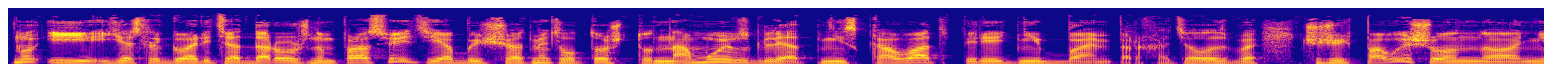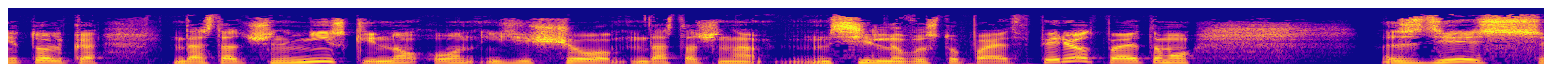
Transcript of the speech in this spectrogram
Ну и если говорить о дорожном просвете, я бы еще отметил то, что, на мой взгляд, низковат передний бампер. Хотелось бы чуть-чуть повыше, он не только достаточно низкий, но он еще достаточно сильно выступает вперед, поэтому здесь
